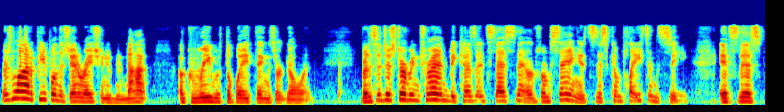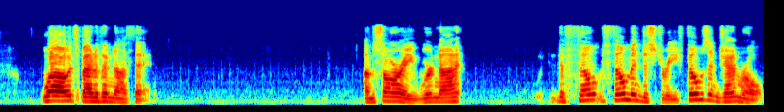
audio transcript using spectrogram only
there's a lot of people in this generation who do not agree with the way things are going. But it's a disturbing trend because it's that's, what I'm saying. It's this complacency. It's this, well, it's better than nothing. I'm sorry, we're not. The film film industry, films in general,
